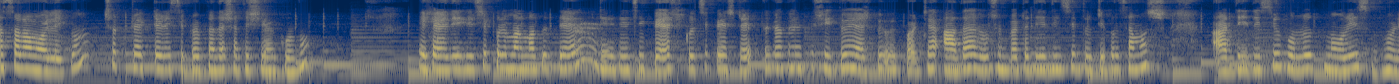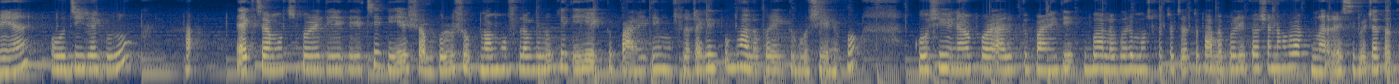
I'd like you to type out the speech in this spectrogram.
আসসালামু আলাইকুম। ছোট্ট একটা রেসিপি আপনাদের সাথে শেয়ার করব। এখানে দিয়ে দিয়েছি পরিমাণ মতো তেল, দিয়ে দিয়েছি পেস্ট। করছি পেস্টটা একটু যখন একটু সিদ্ধ হয়ে আসবে, ওই পর্যায়ে আদা, রসুন বাটা দিয়ে দিয়েছি দু টেবিল চামচ। আর দিয়ে দিয়েছি হলুদ, মরিচ, ধনিয়া ও জিরে গুঁড়ো। এক চামচ করে দিয়ে দিয়েছি, দিয়ে সবগুলো শুকনো মশলাগুলোকে দিয়ে একটু পানি দিয়ে মশলাটাকে খুব ভালো করে একটু বসিয়ে নেব। কষিয়ে নেওয়ার পর আর একটু পানি দিয়ে খুব ভালো করে মশলাটা যত ভালো করে কষানো হবে, আপনার রেসিপিটা তত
